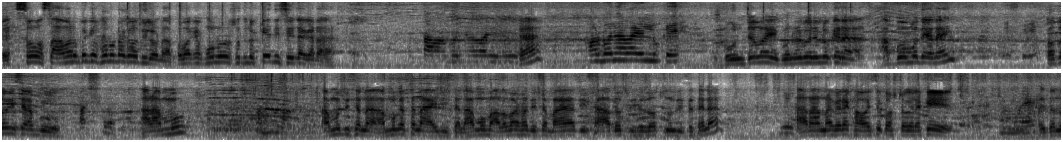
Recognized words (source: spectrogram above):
দেখছ আমার তোকে পনেরো টাকাও দিল না। তোমাকে পনেরোশো দিল। কে দিছে এই টাকাটা। হ্যাঁ? আমার বোনের বাড়ির লোকে। বোন জামাই বোনের বাড়ির লোকেরা? আব্বু আম্মু দেয় নাই? কত দিছে আব্বু? আর আম্মু? আম্মু দিছে না আম্মু কাছে নাই দিছে না আম্মু ভালোবাসা দিছে মায়া দিছে আদর দিছে যত্ন দিছে তাই না? আর রান্না করে খাওয়াইছে কষ্ট করে কে? এই জন্য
